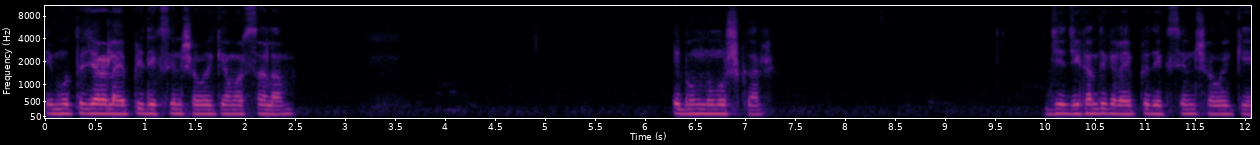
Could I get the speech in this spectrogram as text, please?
এই মুহূর্তে যারা লাইভটি দেখছেন, সবাইকে আমার সালাম এবং নমস্কার। যে যেখান থেকে লাইভটা দেখছেন, সবাইকে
